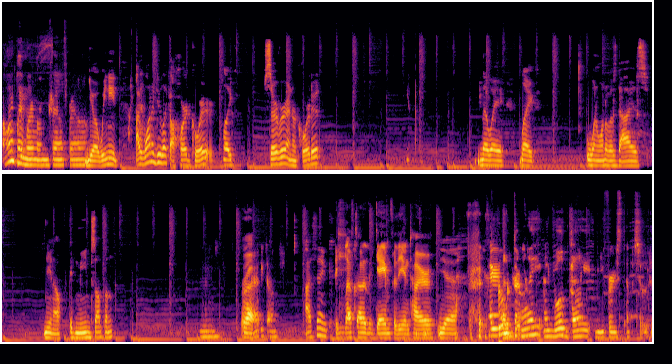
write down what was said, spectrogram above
I want to play more Minecraft, bro. Yo, we need. I want to do like a hardcore like server and record it. That way, like when one of us dies, you know, it means something. Mm, Right. that'd. I think, He left out of the game for the entire. yeah, I will die. I will die in the first episode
